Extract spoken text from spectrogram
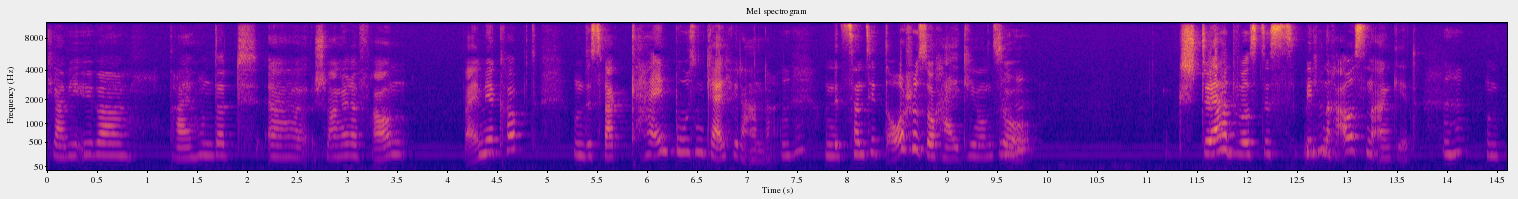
glaube ich, über 300 äh, schwangere Frauen bei mir gehabt und es war kein Busen gleich wie der andere. Mhm. Und jetzt sind sie da schon so heikel und so mhm. gestört, was das Bild mhm. nach außen angeht. Mhm. Und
